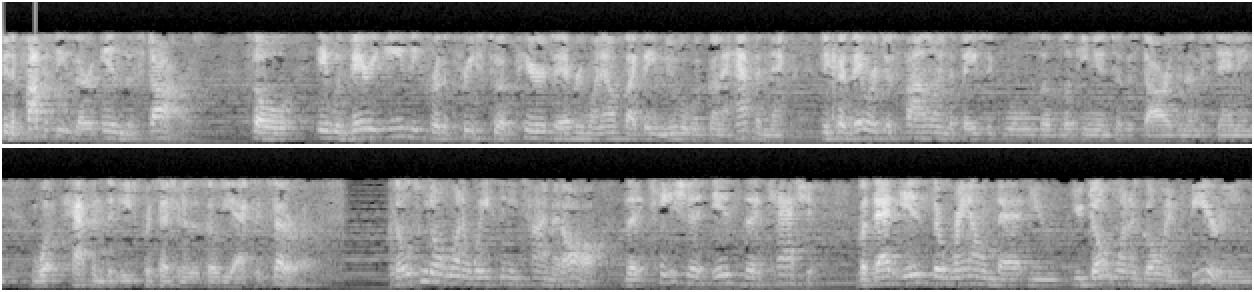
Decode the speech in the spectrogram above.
See, the prophecies are in the stars. So it was very easy for the priests to appear to everyone else like they knew what was going to happen next because they were just following the basic rules of looking into the stars and understanding what happens in each procession of the zodiacs, etc. Those who don't want to waste any time at all, the acacia is the akashic. But that is the realm that you, you don't want to go in fear in.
